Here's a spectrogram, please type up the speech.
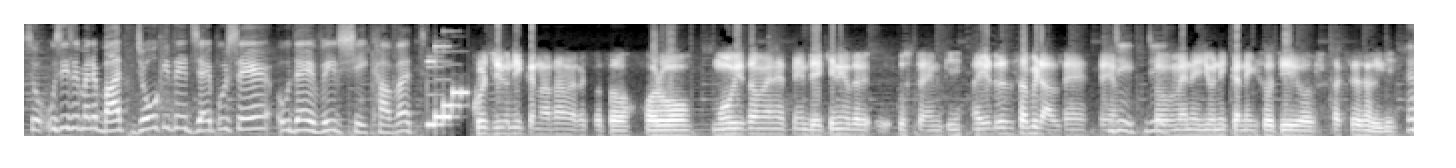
सो so, उसी से मैंने बात जो की थे जयपुर से उदय वीर शेखावत। कुछ यूनिक करना था मेरे को तो और वो मूवी तो मैंने इतनी देखी नहीं उधर उस टाइम की। एड्रेस सभी डालते हैं जी, जी। तो मैंने यूनिक करने की सोची और सक्सेस मिल गई।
